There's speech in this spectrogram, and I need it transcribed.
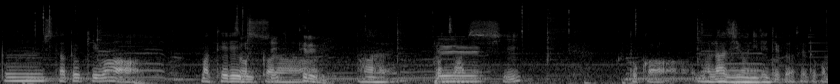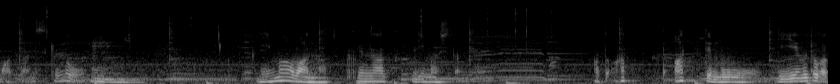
プンした時は、まあ、テレビからテレビ？はい、まあ、雑誌？とか、まあ、ラジオに出てくださいとかもあったんですけどうん今はなくなりましたね。あとああっても DM とか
